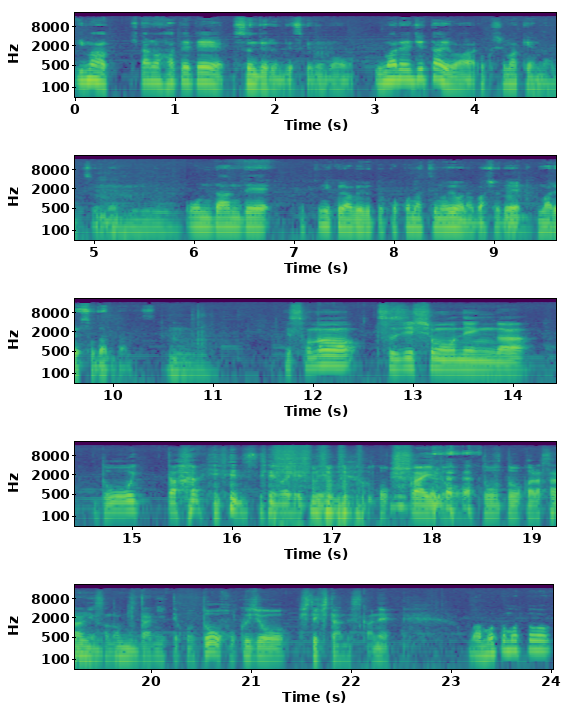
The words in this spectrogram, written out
今、北の果てで住んでるんですけども、生まれ自体は徳島県なんですよね。温暖で、こっちに比べると常夏のような場所で生まれ育ったんです。うん。でその辻少年がどういった 編成を経て 北海道道東からさらにその北に行ってこうどう北上してきたんですかね、まあ、もともと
